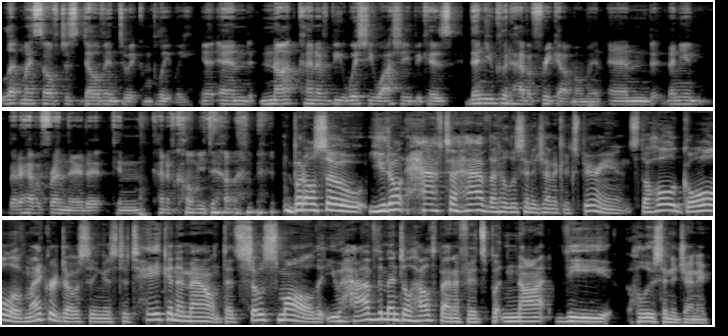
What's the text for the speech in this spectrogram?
let myself just delve into it completely and not kind of be wishy-washy because then you could have a freak out moment and then you better have a friend there that can kind of calm you down. but also you don't have to have that hallucinogenic experience. The whole goal of microdosing is to take an amount that's so small that you have the mental health benefits but not the hallucinogenic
